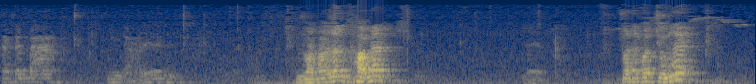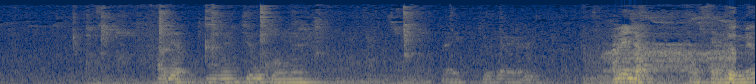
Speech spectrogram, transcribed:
Hai cân ba. Nhìn cả lên. Ruột nó rất thơm đấy. Ruột này có trứng đấy. à đẹp trứng của đây trứng đây Ăn lên nhỉ. Thử miếng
